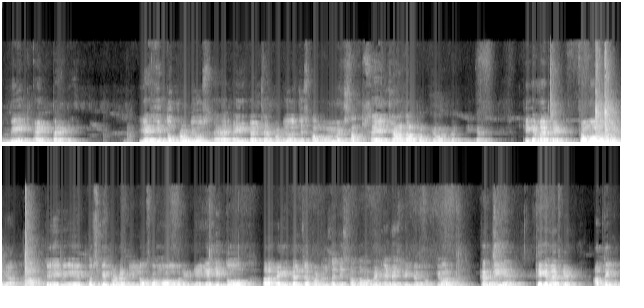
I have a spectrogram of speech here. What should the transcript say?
वीट एंड पैडी यही दो प्रोड्यूस है एग्रीकल्चर प्रोड्यूस जिसको गवर्नमेंट सबसे ज़्यादा प्रोक्योर करती है। ठीक है, मैं friend from all over India आप कहीं भी, कुछ भी प्रोडक्ट ले लो फ्रॉम ऑल ओवर इंडिया यही दो एग्रीकल्चर प्रोड्यूस है जिसको गवर्नमेंट एमएसपी पे प्रोक्योर करती है। ठीक है, मैं फ्रेंड अब देखो।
